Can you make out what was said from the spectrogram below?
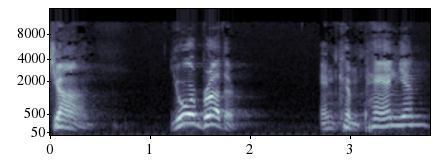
John, your brother and companion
